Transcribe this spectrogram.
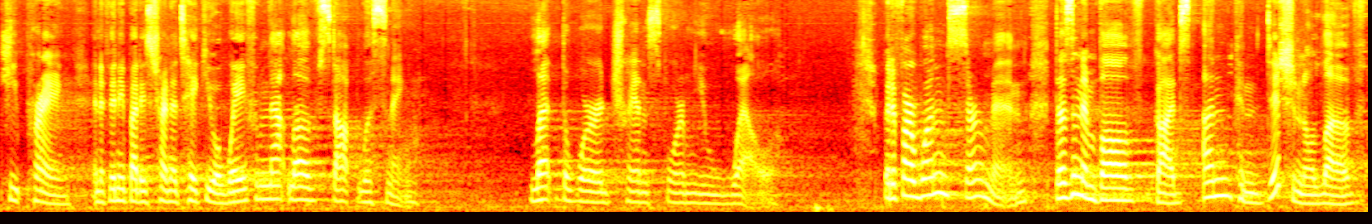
keep praying. And if anybody's trying to take you away from that love, stop listening. Let the word transform you well. But if our one sermon doesn't involve God's unconditional love,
